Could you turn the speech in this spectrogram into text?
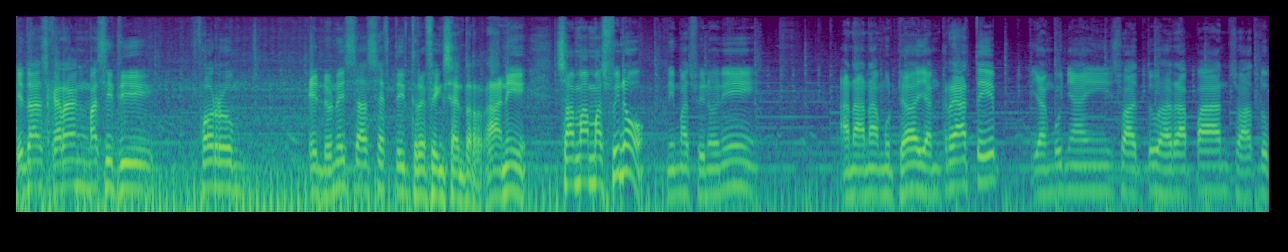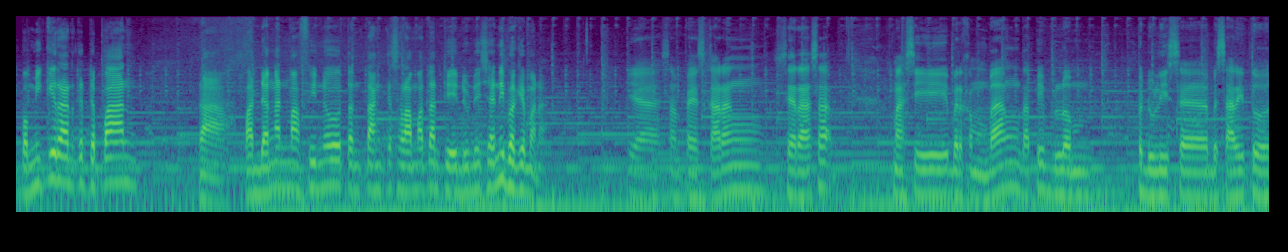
Kita sekarang masih di forum Indonesia Safety Driving Center. Nah ini sama Mas Vino. Ini Mas Vino ini anak-anak muda yang kreatif, yang punya suatu harapan, suatu pemikiran ke depan. Nah, pandangan Mas Vino tentang keselamatan di Indonesia ini bagaimana? Ya, sampai sekarang saya rasa masih berkembang tapi belum peduli sebesar itu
